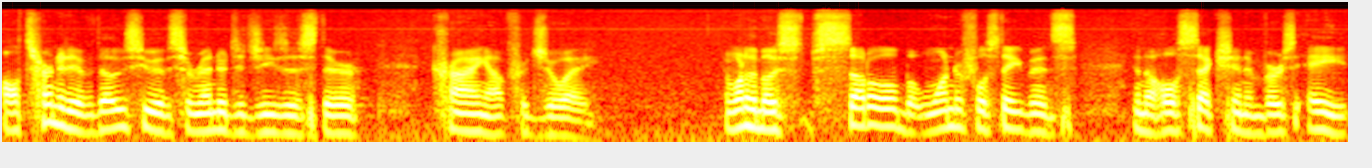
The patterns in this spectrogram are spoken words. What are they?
alternative those who have surrendered to Jesus, they're crying out for joy. And one of the most subtle but wonderful statements in the whole section in verse 8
